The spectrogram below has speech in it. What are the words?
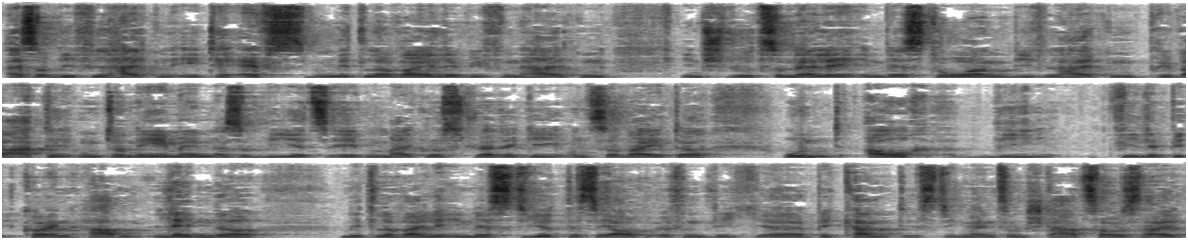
Also wie viel halten ETFs mittlerweile, wie viel halten institutionelle Investoren, wie viel halten private Unternehmen, also wie jetzt eben MicroStrategy und so weiter. Und auch wie viele Bitcoin haben Länder mittlerweile investiert, das ja auch öffentlich äh, bekannt ist. Ich meine, so ein Staatshaushalt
